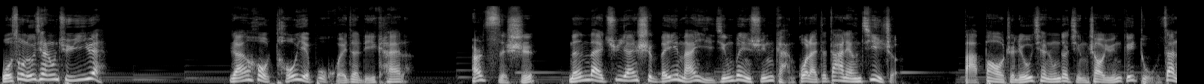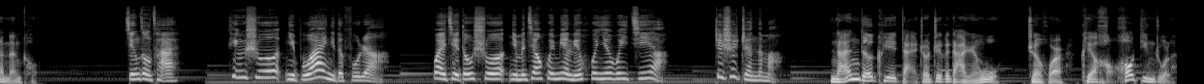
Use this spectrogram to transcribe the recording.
我送刘倩蓉去医院。”然后头也不回的离开了。而此时门外居然是围满已经问询赶过来的大量记者，把抱着刘倩蓉的景少云给堵在了门口。景总裁，听说你不爱你的夫人啊？外界都说你们将会面临婚姻危机啊？这是真的吗？难得可以逮着这个大人物，这会儿可要好好盯住了。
